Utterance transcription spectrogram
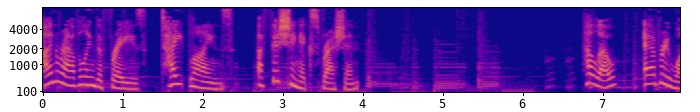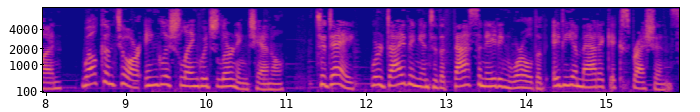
Unraveling the phrase, tight lines, a fishing expression. Hello, everyone. Welcome to our English language learning channel. Today, we're diving into the fascinating world of idiomatic expressions.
